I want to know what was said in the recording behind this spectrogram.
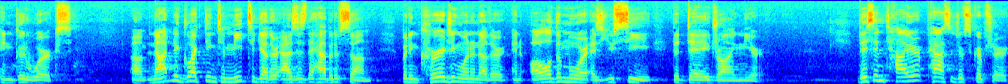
and good works, um, not neglecting to meet together as is the habit of some, but encouraging one another, and all the more as you see the day drawing near. This entire passage of Scripture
